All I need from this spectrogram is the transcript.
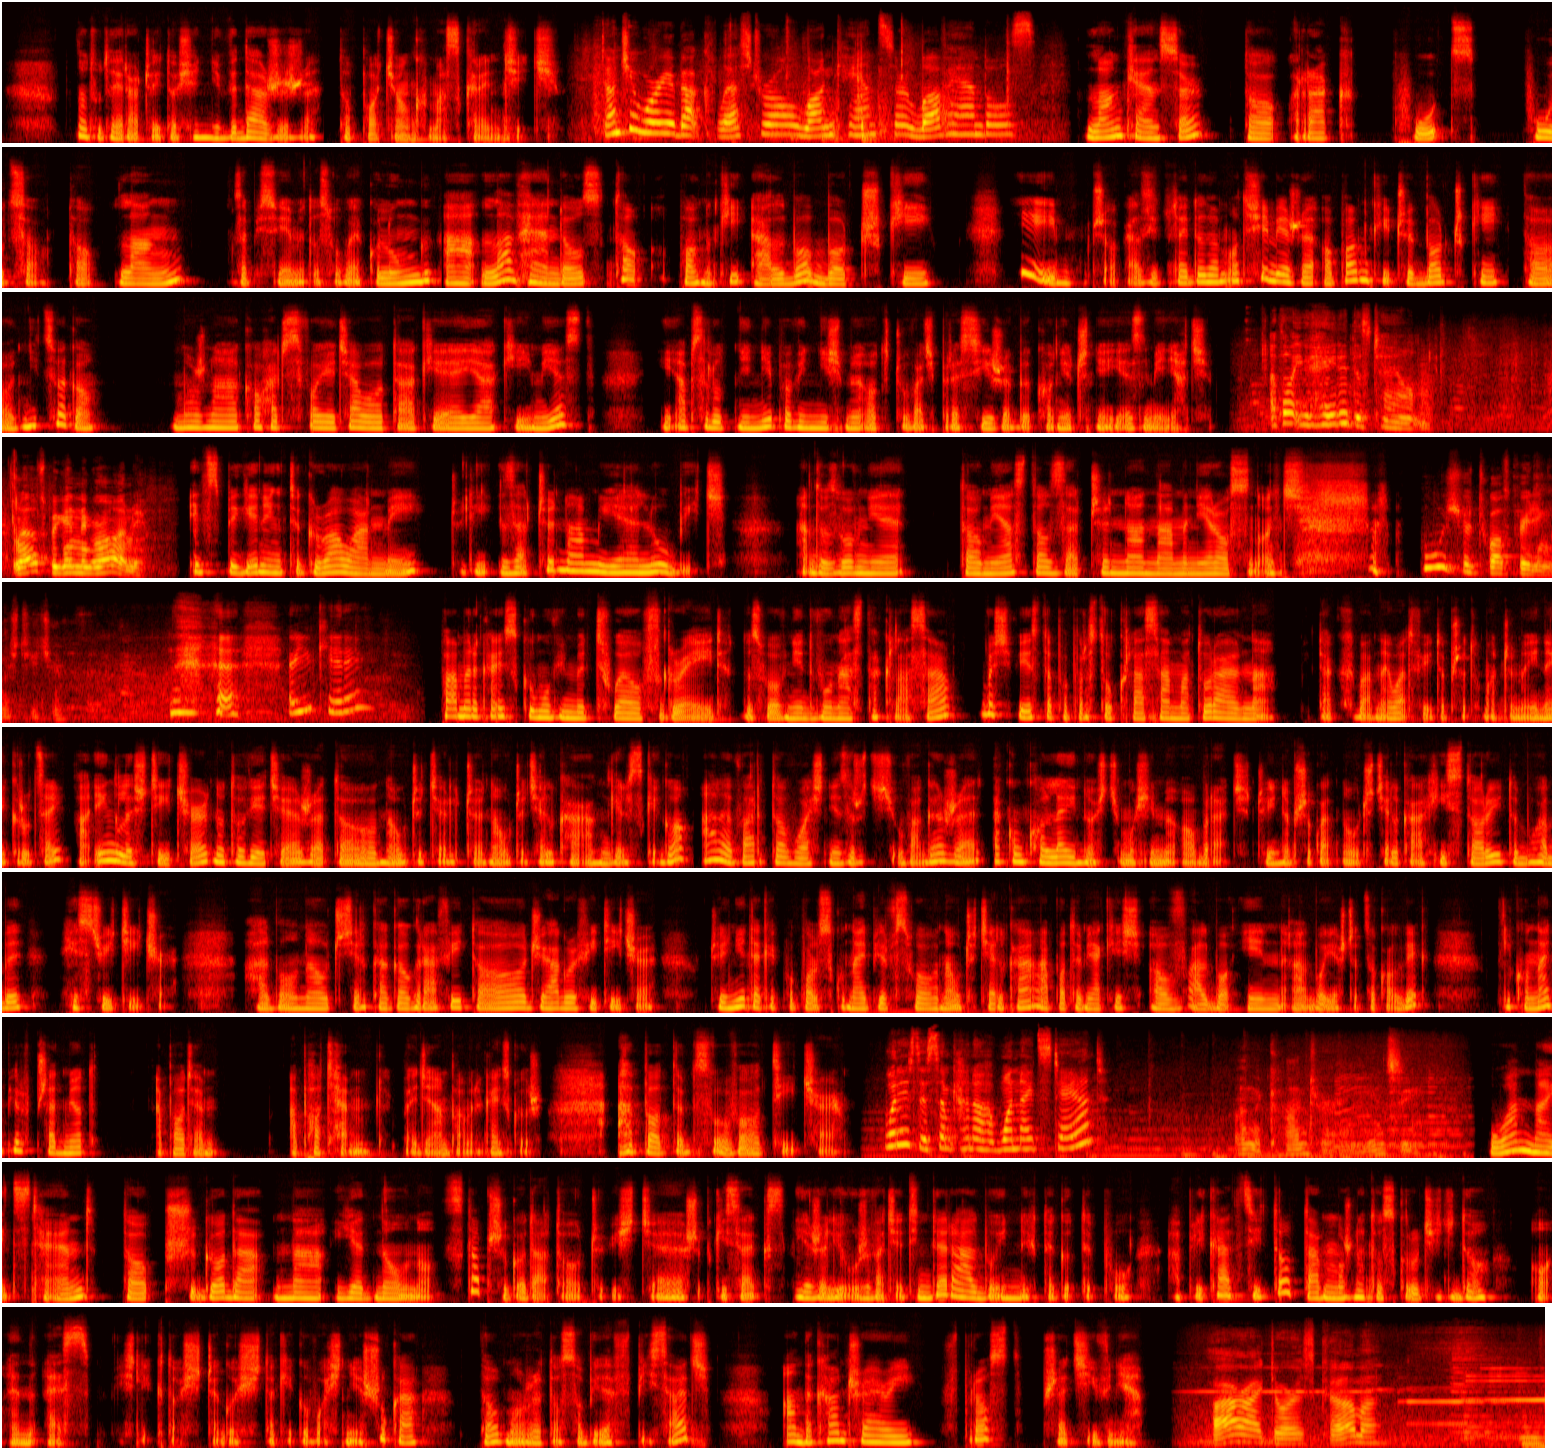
No tutaj raczej to się nie wydarzy, że to pociąg ma skręcić. Don't you worry about cholesterol, lung cancer, love handles? Lung cancer to rak płuc, płuco to lung, zapisujemy to słowo jako lung, a love handles to oponki albo boczki. I przy okazji tutaj dodam od siebie, że oponki czy boczki to nic złego. Można kochać swoje ciało takie, jakim jest i absolutnie nie powinniśmy odczuwać presji, żeby koniecznie je zmieniać. I thought you hated this town. Well, it's beginning to grow on me. It's beginning to grow on me, czyli zaczynam je lubić. A dosłownie to miasto zaczyna na mnie rosnąć. Who was your 12th grade English teacher? Are you kidding? Po amerykańsku mówimy 12th grade, dosłownie 12 klasa. Właściwie jest to po prostu klasa maturalna. Tak chyba najłatwiej to przetłumaczymy i najkrócej. A English teacher, no to wiecie, że to nauczyciel czy nauczycielka angielskiego, ale warto właśnie zwrócić uwagę, że taką kolejność musimy obrać. Czyli na przykład nauczycielka historii to byłaby history teacher, albo nauczycielka geografii to geography teacher. Czyli nie tak jak po polsku najpierw słowo nauczycielka, a potem jakieś of albo in, albo jeszcze cokolwiek, tylko najpierw przedmiot, a potem, a potem, tak powiedziałam po amerykańsku już, a potem słowo teacher. What is this, some kind of one night stand? On the contrary, Nancy. One night stand to przygoda na jedną noc. Ta przygoda to oczywiście szybki seks. Jeżeli używacie Tindera albo innych tego typu aplikacji, to tam można to skrócić do ONS. Jeśli ktoś czegoś takiego właśnie szuka, to może to sobie wpisać. On the contrary, wprost przeciwnie. All right, Doris, come on.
